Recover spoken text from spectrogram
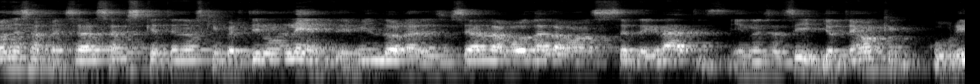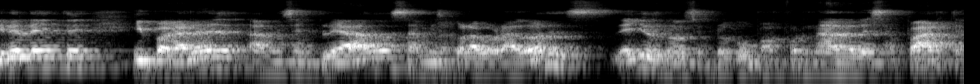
pones a pensar, sabes que tenemos que invertir un lente, mil dólares, o sea, la boda la vamos a hacer de gratis, y no es así, yo tengo que cubrir el lente y pagarle a mis empleados, a mis colaboradores, ellos no se preocupan por nada de esa parte,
